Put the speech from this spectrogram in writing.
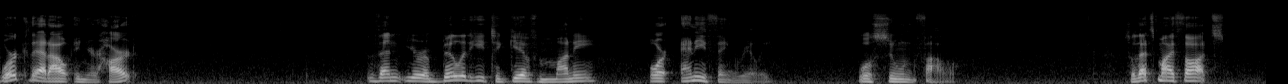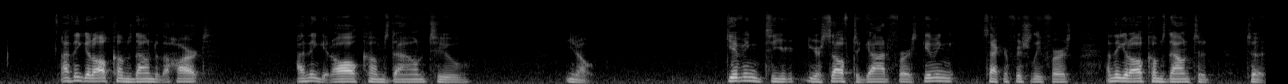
work that out in your heart, then your ability to give money or anything really will soon follow. So that's my thoughts. I think it all comes down to the heart. I think it all comes down to, you know, giving to yourself to God first, giving sacrificially first. I think it all comes down to, to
